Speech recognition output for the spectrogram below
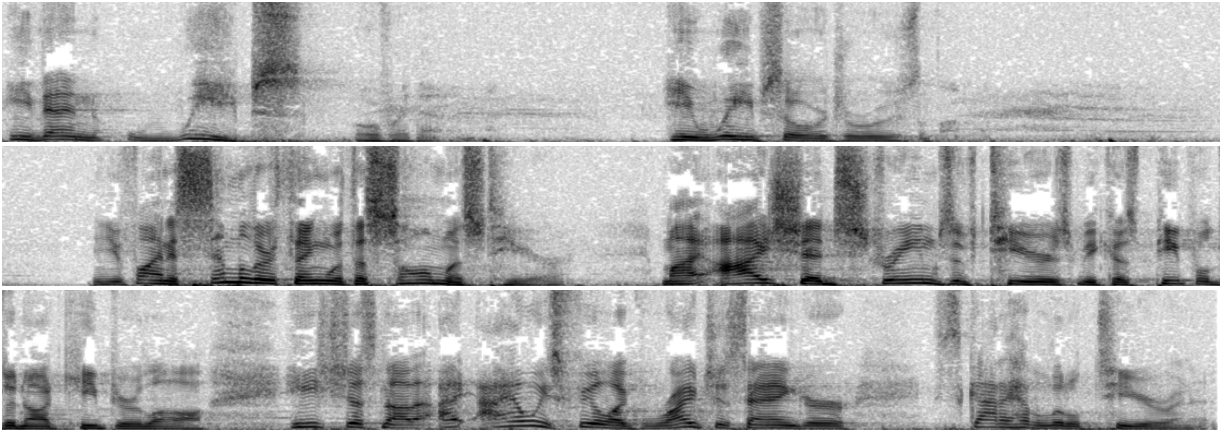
he then weeps over them. He weeps over Jerusalem. And you find a similar thing with the psalmist here. My eyes shed streams of tears because people do not keep your law. He's just not, I, I always feel like righteous anger, it's got to have a little tear in it.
